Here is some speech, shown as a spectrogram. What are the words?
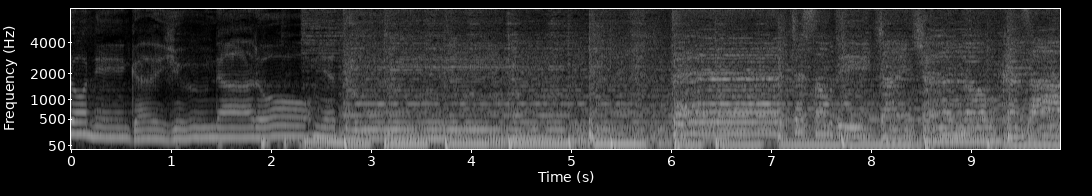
တော်နေကယူနာတော်မြတ်သည်တဲ့တဆောင်ဒီတိုင်းချမ်းလုံးခံစား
